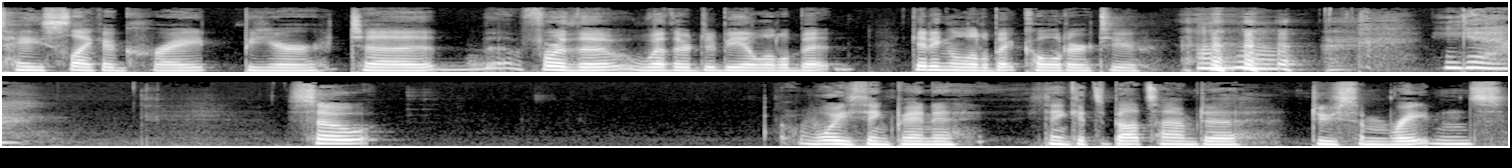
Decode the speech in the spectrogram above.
tastes like a great beer to for the weather to be a little bit getting a little bit colder too. Mm-hmm. yeah. So what do you think, Panda? You think it's about time to do some ratings?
